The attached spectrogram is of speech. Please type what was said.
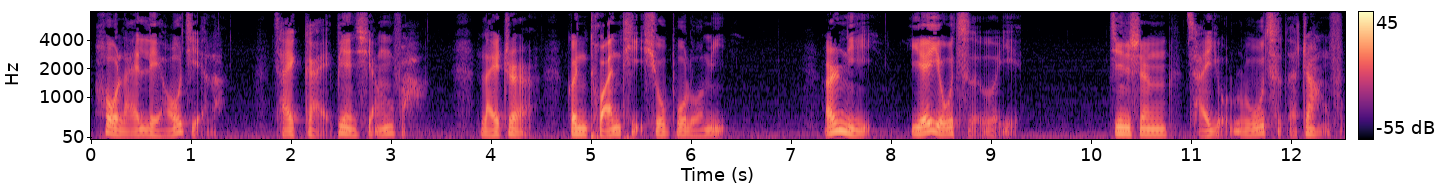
后来了解了，才改变想法，来这儿跟团体修波罗蜜。而你也有此恶业，今生才有如此的丈夫。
